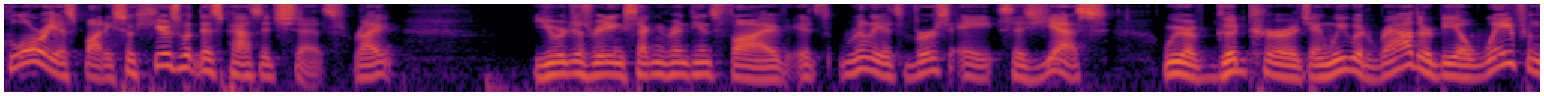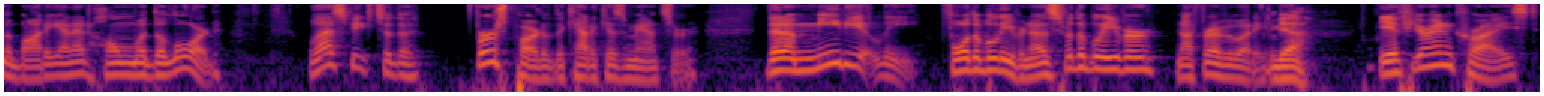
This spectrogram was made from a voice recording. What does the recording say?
glorious body. So here's what this passage says, right? You were just reading 2 Corinthians 5. It's really it's verse 8 says, Yes, we are of good courage, and we would rather be away from the body and at home with the Lord. Well, that speaks to the first part of the catechism answer. That immediately for the believer, now this is for the believer, not for everybody. Yeah. If you're in Christ,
